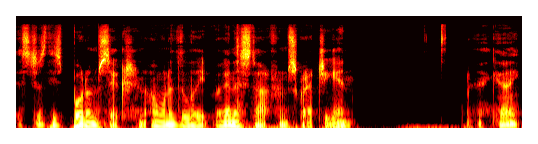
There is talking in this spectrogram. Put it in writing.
It's just this bottom section I want to delete. We're going to start from scratch again. Okay.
